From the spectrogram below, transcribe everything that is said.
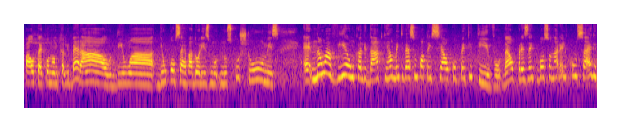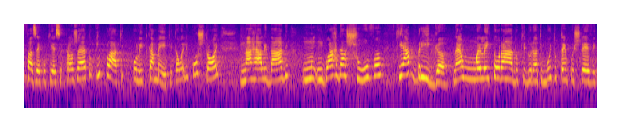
pauta econômica liberal, de, uma, de um conservadorismo nos costumes, é, não havia um candidato que realmente tivesse um potencial competitivo. Né? O presidente Bolsonaro ele consegue fazer com que esse projeto implaque politicamente. Então ele constrói, na realidade, um, um guarda-chuva que abriga né, um eleitorado que durante muito tempo esteve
